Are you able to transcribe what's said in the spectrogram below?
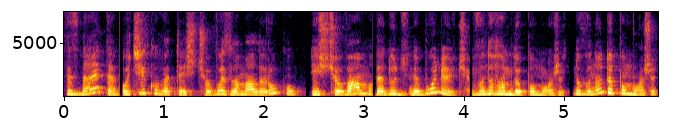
Це знаєте, очікувати, що ви зламали руку і що вам дадуть знеболююче, воно вам допоможе. Ну воно допоможе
